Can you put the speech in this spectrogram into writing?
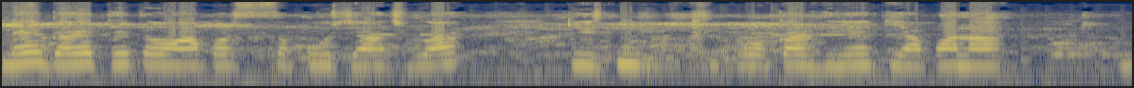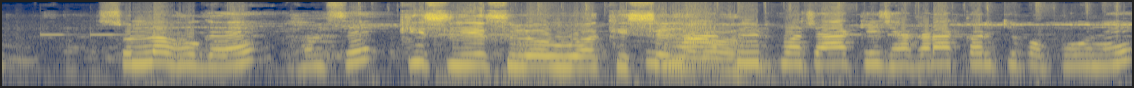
नहीं गए थे तो वहाँ पर सब पूछ जाँच हुआ कि वो कर दिए कि अपना सुलह हो गए हमसे। किस लिए स्लो हुआ? किससे मारपीट मचा के झगड़ा करके पप्पू ने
